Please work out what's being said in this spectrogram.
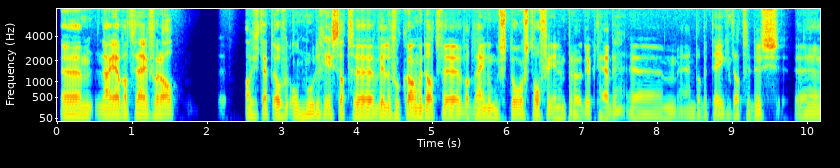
Um, nou ja, wat wij vooral als je het hebt over ontmoedigen, is dat we willen voorkomen dat we wat wij noemen stoorstoffen in een product hebben. Ehm, en dat betekent dat we dus uh,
